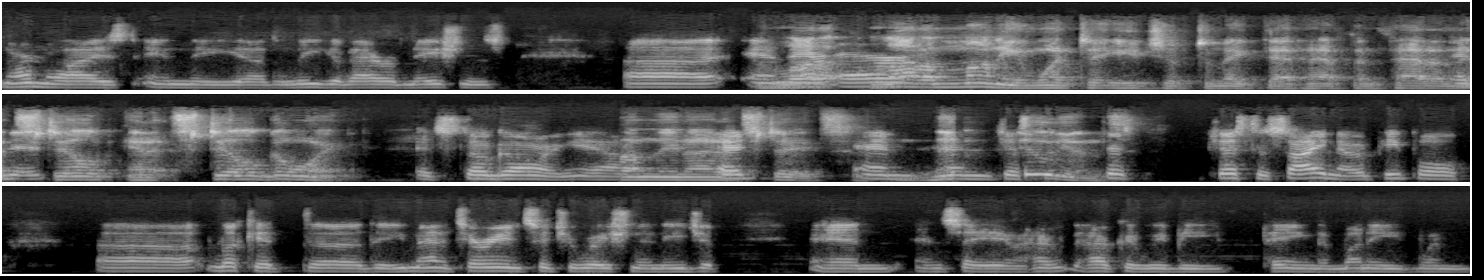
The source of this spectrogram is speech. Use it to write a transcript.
normalized in the, the League of Arab Nations. Uh, and a lot, there are a lot of money went to Egypt to make that happen, Pat, and, and it's it, still and it's still going. It's still going, yeah. From the United and, States, and and just just just a side note, people uh, look at uh, the humanitarian situation in Egypt and and say how how could we be paying the money when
